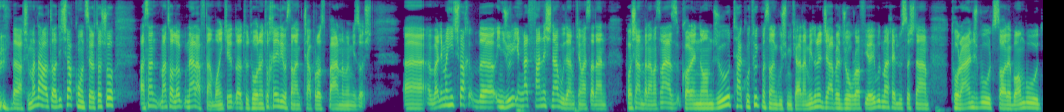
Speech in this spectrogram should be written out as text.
ببخشید من در حالت عادی هیچ وقت کنسرتاشو اصلا من تا حالا نرفتم با اینکه تو تورنتو خیلی مثلا چپ راست برنامه میذاشت. ولی من هیچ وقت اینجوری اینقدر فنش نبودم که مثلا پاشم برم. مثلا از کار نامجو تک و توک مثلا گوش می‌کردم. یه جبر جغرافیایی بود من خیلی دوست داشتم. تورنج بود ساربان بود.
